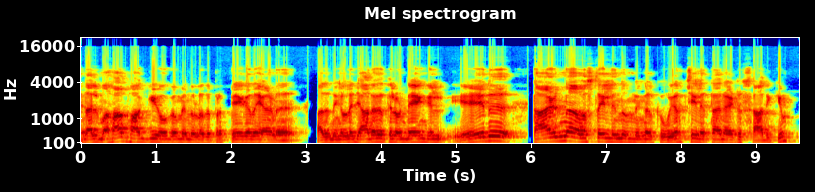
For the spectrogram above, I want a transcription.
എന്നാൽ മഹാഭാഗ്യയോഗം എന്നുള്ളത് പ്രത്യേകതയാണ്. അത് നിങ്ങളുടെ ജാതകത്തിലുണ്ടെങ്കിൽ ഏത് താഴ്ന്ന അവസ്ഥയിൽ നിന്നും നിങ്ങൾക്ക് ഉയർച്ചയിലെത്താനായിട്ട് സാധിക്കും.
